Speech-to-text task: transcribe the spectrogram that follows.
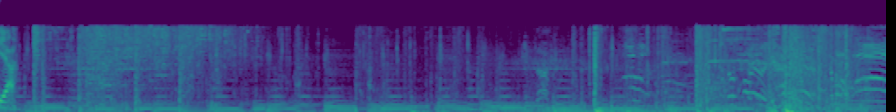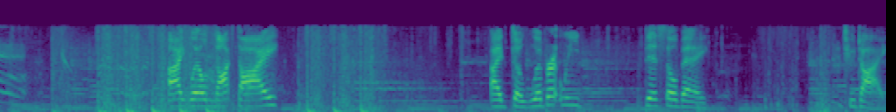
Yeah. I will not die. I deliberately disobey to die.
